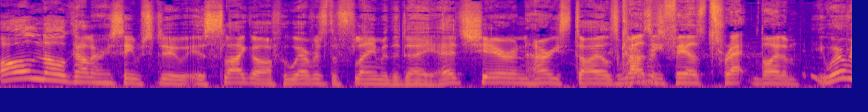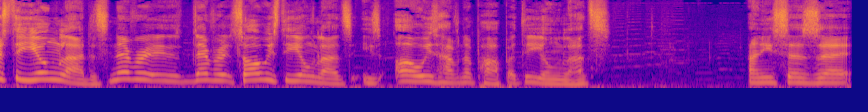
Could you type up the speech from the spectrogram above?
All Noel Gallagher seems to do is slag off whoever's the flame of the day. Ed Sheeran, Harry Styles. Because he feels threatened by them. Whoever's the young lad, it's never, it's never, it's always the young lads. He's always having a pop at the young lads, and he says uh,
